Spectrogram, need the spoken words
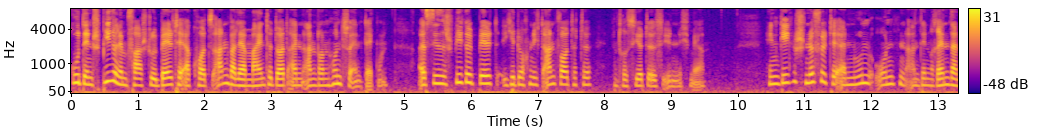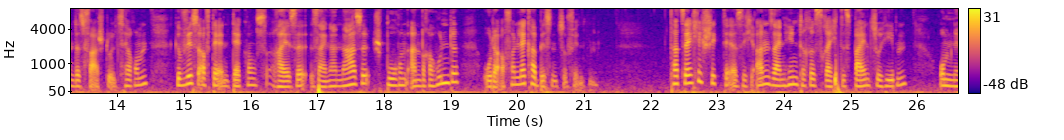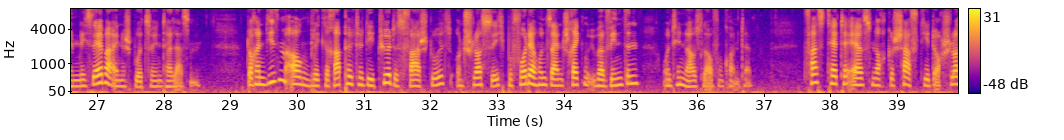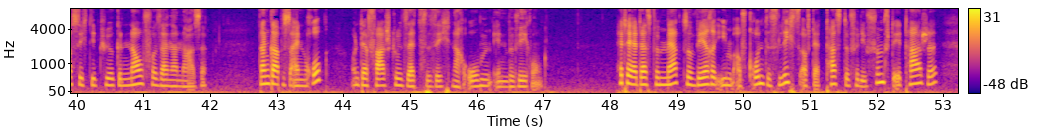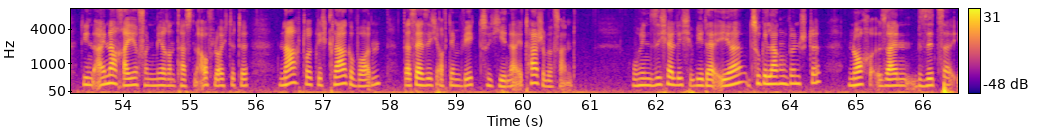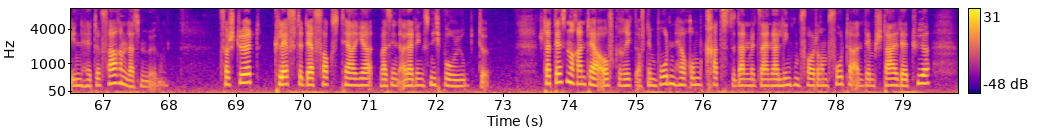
Gut, den Spiegel im Fahrstuhl bellte er kurz an, weil er meinte, dort einen anderen Hund zu entdecken. Als dieses Spiegelbild jedoch nicht antwortete, interessierte es ihn nicht mehr. Hingegen schnüffelte er nun unten an den Rändern des Fahrstuhls herum, gewiss auf der Entdeckungsreise seiner Nase Spuren anderer Hunde oder auch von Leckerbissen zu finden. Tatsächlich schickte er sich an, sein hinteres rechtes Bein zu heben, um nämlich selber eine Spur zu hinterlassen. Doch in diesem Augenblick rappelte die Tür des Fahrstuhls und schloss sich, bevor der Hund seinen Schrecken überwinden und hinauslaufen konnte. Fast hätte er es noch geschafft, jedoch schloss sich die Tür genau vor seiner Nase. Dann gab es einen Ruck und der Fahrstuhl setzte sich nach oben in Bewegung. Hätte er das bemerkt, so wäre ihm aufgrund des Lichts auf der Taste für die fünfte Etage, die in einer Reihe von mehreren Tasten aufleuchtete, nachdrücklich klar geworden, dass er sich auf dem Weg zu jener Etage befand, wohin sicherlich weder er zu gelangen wünschte, noch sein Besitzer ihn hätte fahren lassen mögen. Verstört kläffte der Foxterrier, was ihn allerdings nicht beruhigte. Stattdessen rannte er aufgeregt auf dem Boden herum, kratzte dann mit seiner linken vorderen Pfote an dem Stahl der Tür,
